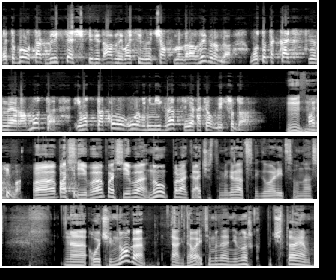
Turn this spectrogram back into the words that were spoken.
это было так блестяще перед Анной Васильевной Чапман разыграно. Вот это качественная работа, и вот такого уровня миграции я хотел бы и сюда. Мгм. Спасибо. А, спасибо, спасибо. Ну, про качество миграции говорится у нас а, очень много. Так, давайте мы наверное, немножко почитаем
